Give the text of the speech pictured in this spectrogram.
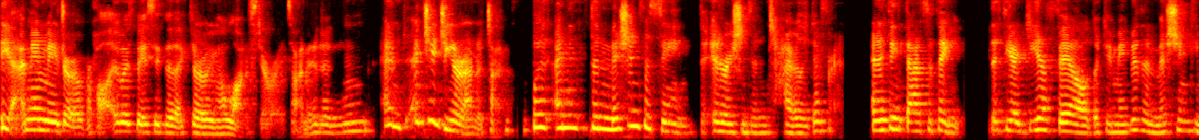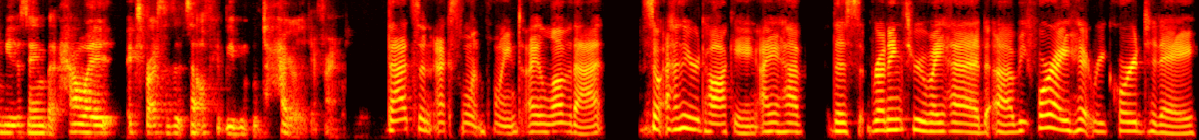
Yeah, I mean, major overhaul. It was basically like throwing a lot of steroids on it and and and changing it around a ton. But I mean, the mission's the same. The iteration's entirely different. And I think that's the thing. If the idea failed, okay, maybe the mission can be the same, but how it expresses itself could be entirely different. That's an excellent point. I love that. So as you're talking, I have this running through my head uh, before I hit record today.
